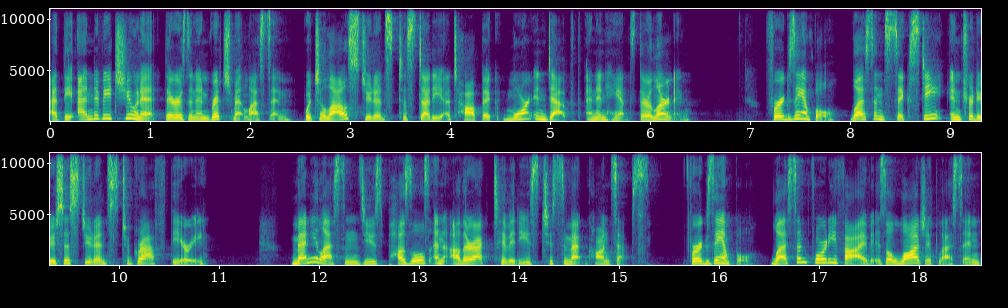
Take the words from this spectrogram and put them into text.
At the end of each unit, there is an enrichment lesson, which allows students to study a topic more in depth and enhance their learning. For example, Lesson 60 introduces students to graph theory. Many lessons use puzzles and other activities to cement concepts. For example, Lesson 45 is a logic lesson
